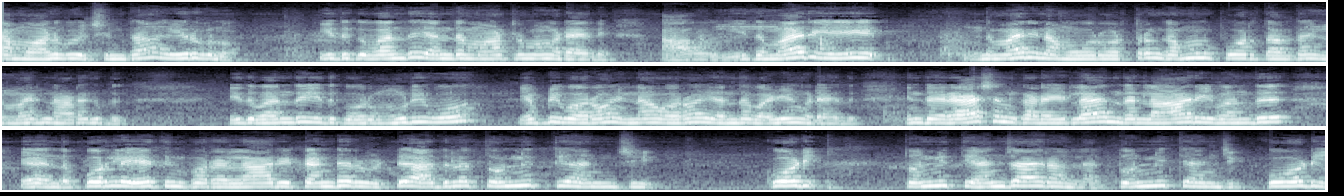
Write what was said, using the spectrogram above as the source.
நம்ம அனுபவிச்சுன்னு தான் இருக்கணும். இதுக்கு வந்து எந்த மாற்றமும் கிடையாது. அவங்க இது மாதிரி இந்த மாதிரி நம்ம ஒரு ஒருத்தரும் கம்முன்னு போகிறதால தான் இந்த மாதிரி நடக்குது. இது வந்து இதுக்கு ஒரு முடிவு எப்படி வரும் என்ன வரும் எந்த வழியும் கிடையாது. இந்த ரேஷன் கடையில் இந்த லாரி வந்து இந்த பொருளை ஏற்றின்னு போகிற லாரி டெண்டர் விட்டு அதில் தொண்ணூற்றி அஞ்சு கோடி தொண்ணூற்றி அஞ்சாயிரம் இல்லை தொண்ணூற்றி அஞ்சு கோடி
